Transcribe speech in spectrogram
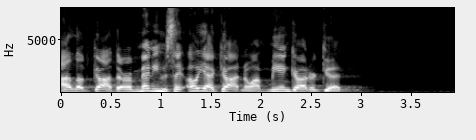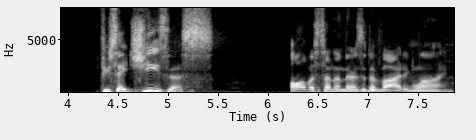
I love God. There are many who say, Oh, yeah, God, no, I'm, me and God are good. If you say Jesus, all of a sudden there's a dividing line.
